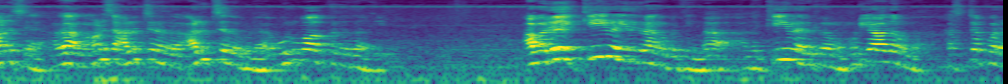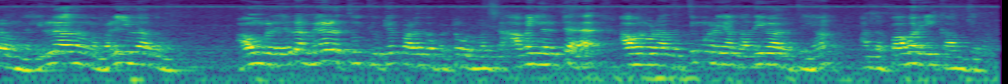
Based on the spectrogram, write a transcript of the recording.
மனுஷன் அதான் அந்த மனுஷன் அழிச்சது அழிச்சதை விட உருவாக்குனது அதிகம் அவரு கீழே இருக்கிறாங்க பார்த்தீங்களா அந்த கீழே இருக்கிறவங்க முடியாதவங்க கஷ்டப்படுறவங்க இல்லாதவங்க வழி இல்லாதவங்க அவங்களையெல்லாம் எல்லாம் தூக்கி விட்டே பழக்கப்பட்ட ஒரு மனுஷன். அவங்கள்ட்ட அவரோட அந்த திமுறையும் அந்த அதிகாரத்தையும் அந்த பவரையும் காமிக்க மாட்டாங்க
